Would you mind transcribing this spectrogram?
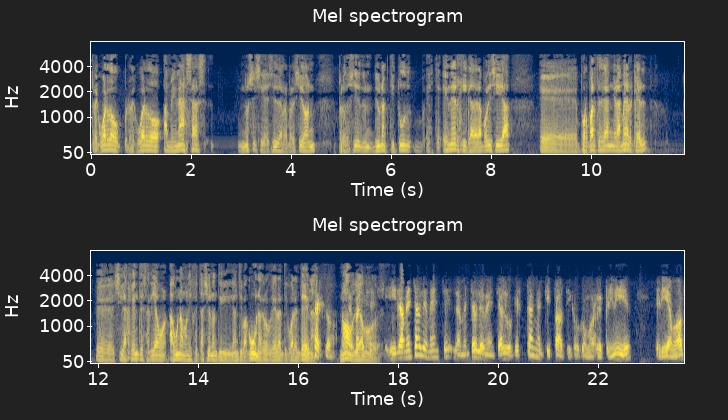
recuerdo recuerdo amenazas, no sé si decir de represión, pero decir de, una actitud este, enérgica de la policía eh, por parte de Angela Merkel, eh, si la gente salía a una manifestación anti antivacuna, creo que era anticuarentena. Exacto. No, digamos. Y lamentablemente, lamentablemente, algo que es tan antipático como reprimir, diríamos,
